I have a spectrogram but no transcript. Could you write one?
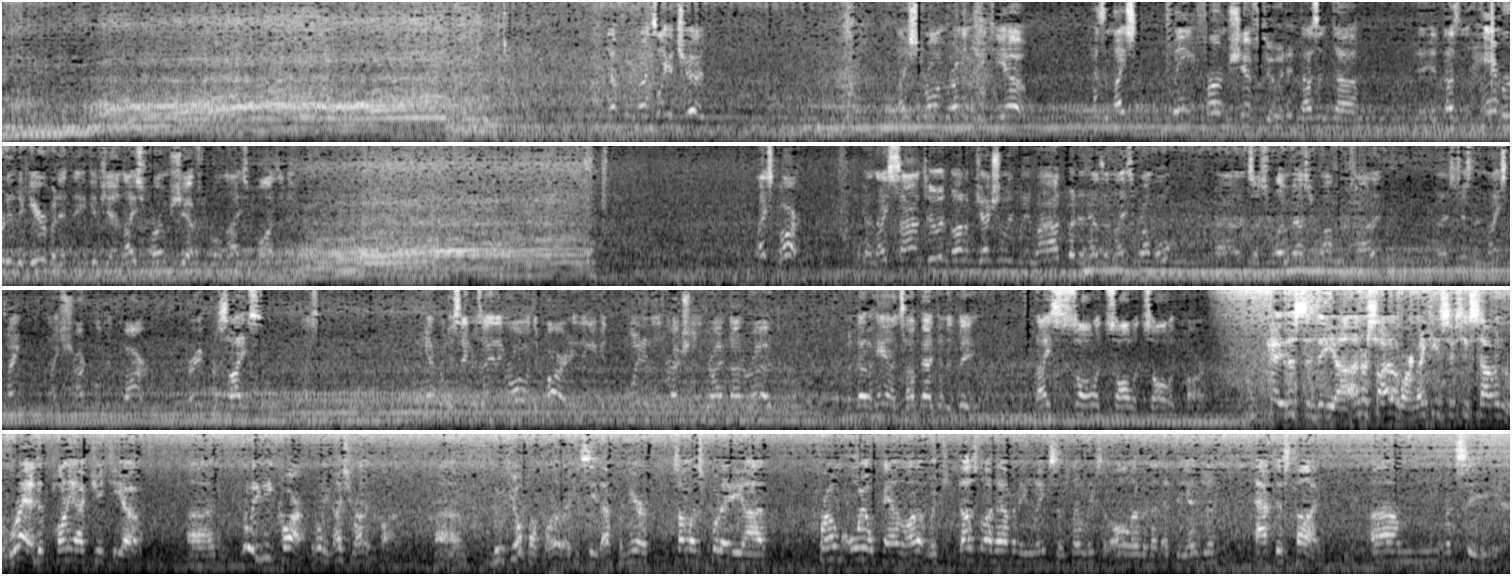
Definitely runs like it should. Nice strong running GTO. Has a nice clean firm shift to it. It doesn't uh, it doesn't it into gear, but it, it gives you a nice firm shift, real nice positive. Nice car. Got a nice sound to it, not objectionably loud, but it has a nice rumble. Uh, it says Flowmaster mufflers on it. Uh, it's just a nice, tight, nice, sharp-looking car. Very precise. Nice. Can't really say there's anything wrong with the car. Anything you can point in the direction and drive down the road no hands, how bad can it be? Nice, solid, solid, solid car. Okay, this is the uh, underside of our 1967 red Pontiac GTO. Uh, really neat car, really nice running car. Uh, new fuel pump on it, I can see that from here. Someone's put a uh, chrome oil pan on it, which does not have any leaks. There's no leaks at all evident at the engine at this time. Um, let's see.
